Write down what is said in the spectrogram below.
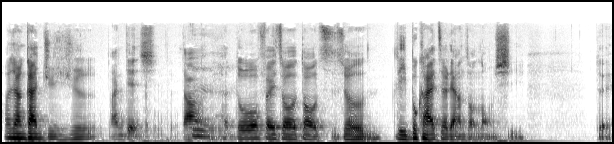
花香柑橘就是蛮典型的，当然很多非洲的豆子就离不开这两种东西。对。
